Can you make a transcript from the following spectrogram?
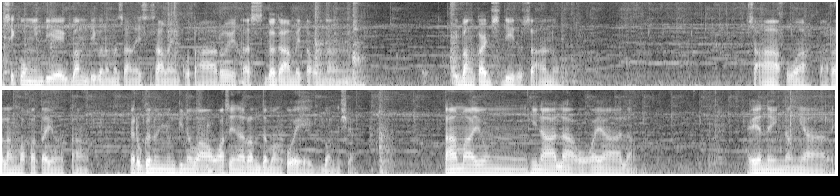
Kasi kung hindi egg bomb, di ko naman sana isasama yung Kotaro eh. Tapos gagamit ako ng ibang cards dito sa ano. Sa Aqua para lang mapatay yung tank. Pero ganun yung ginawa ko kasi naramdaman ko eh, egg bomb siya. Tama yung hinala ko kaya lang. Ayan na yung nangyari.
